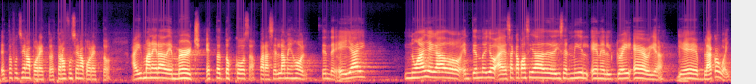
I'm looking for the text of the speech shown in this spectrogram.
esto funciona por esto, esto no funciona por esto. Hay manera de merge estas dos cosas para hacerla mejor, ¿entiendes? Ella no ha llegado, entiendo yo, a esa capacidad de discernir en el gray area, y es black or white.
